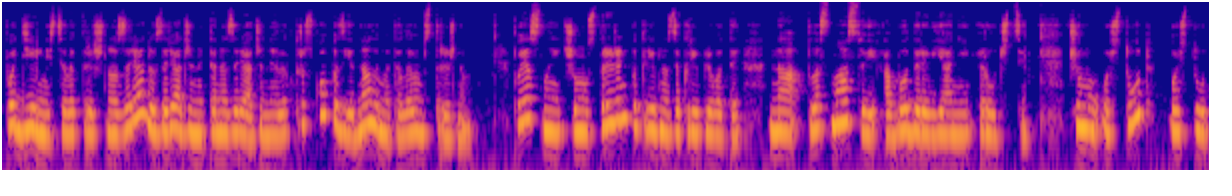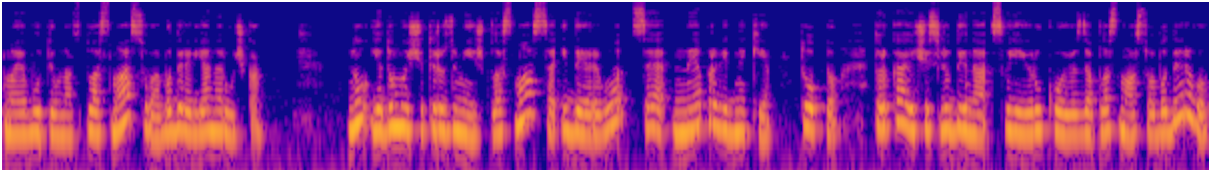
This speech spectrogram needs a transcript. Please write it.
подільність електричного заряду, заряджений та незаряджений електроскопи з'єднали металевим стрижнем. Поясни, чому стрижень потрібно закріплювати на пластмасовій або дерев'яній ручці. Чому ось тут, ось тут має бути у нас пластмасова або дерев'яна ручка. Ну, я думаю, що ти розумієш, пластмаса і дерево це не провідники. Тобто, торкаючись людина своєю рукою за пластмасу або дерево,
